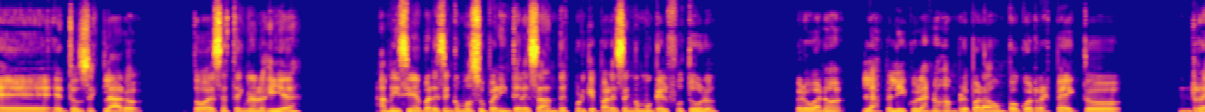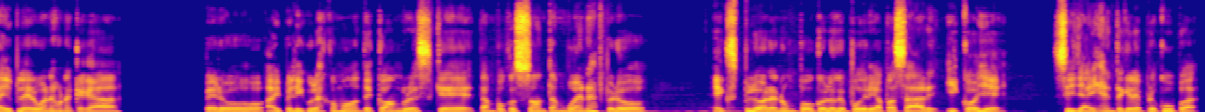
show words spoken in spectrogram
Eh, entonces, claro, todas esas tecnologías a mí sí me parecen como súper interesantes porque parecen como que el futuro. Pero bueno, las películas nos han preparado un poco al respecto. Ray Player One es una cagada. Pero hay películas como The Congress que tampoco son tan buenas, pero exploran un poco lo que podría pasar. Y coye, si ya hay gente que le preocupa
